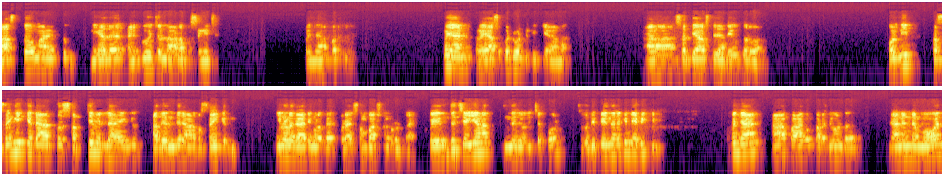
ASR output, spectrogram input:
വാസ്തവമായിട്ടും നീ അത് അനുഭവിച്ചുകൊണ്ടാണ് പ്രസംഗിച്ചത്. അപ്പൊ ഞാൻ പറഞ്ഞു ഇപ്പൊ ഞാൻ പ്രയാസപ്പെട്ടുകൊണ്ടിരിക്കുകയാണ്. സത്യാവസ്ഥ ഞാൻ ദൈവത്തോട് പറഞ്ഞു. അപ്പോൾ നീ പ്രസംഗിക്കുന്നതിനകത്ത് സത്യമില്ല എങ്കിൽ അത് എന്തിനാണ് പ്രസംഗിക്കുന്നത്? ഇങ്ങനെയുള്ള കാര്യങ്ങളൊക്കെ കുറെ സംഭാഷണങ്ങൾ ഉണ്ടായി അപ്പൊ എന്ത് ചെയ്യണം എന്ന് ചോദിച്ചപ്പോൾ ചോദിക്കുന്നതിനൊക്കെ ലഭിക്കും. അപ്പൊ ഞാൻ ആ ഭാഗം പറഞ്ഞുകൊണ്ട് ഞാൻ എന്റെ മോൻ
